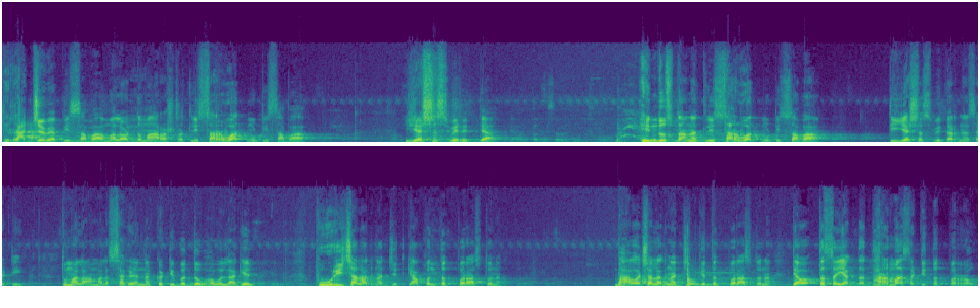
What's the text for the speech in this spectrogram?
ती राज्यव्यापी सभा मला वाटतं महाराष्ट्रातली सर्वात मोठी सभा यशस्वीरित्या हिंदुस्थानातली सर्वात मोठी सभा ती यशस्वी करण्यासाठी तुम्हाला आम्हाला सगळ्यांना कटिबद्ध व्हावं लागेल. पुरीच्या लग्नात जितके आपण तत्पर असतो ना भावाच्या लग्नात जितके तत्पर असतो ना तेव्हा तसं एकदा धर्मासाठी तत्पर राहू.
